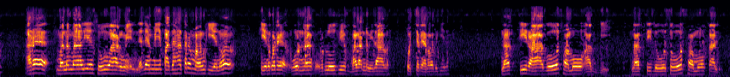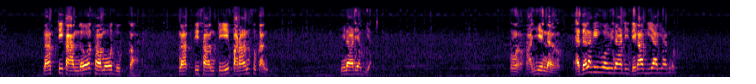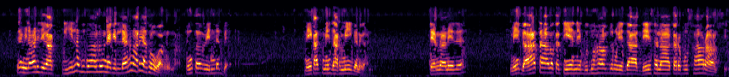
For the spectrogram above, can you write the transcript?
අර මනමාලිය සෝවාන් වෙන්න. දැන් මේ පද හතර මං කියනවා කියනකොට ඕන්න ඔර්ලෝසුවේ බලන්න වෙලාව කොච්චර යනවද කියලා. නත්ති රාගෝ සමෝ අග්ගී. නත්ති දෝසෝ සමෝ කලි. නත්ති කන්දෝ සමෝ දුක්ඛා. නත්ති සම්ති පරං සුඛං. විනාඩියක් ගියා. ඔය අයියෙන් ඇදලා කිව්වා විනාඩි දෙකක් ගියා කියන්නේ. ඒ විනාඩි දෙකක් ගිහිල්ලා බුදුහාමුදුරුවෝ නැගිටලා යනවා අර යසෝවන් වුණා. ඕක වෙන්න බෑ. මේකත් මේ ධර්මයේ ඉගෙන ගන්න. තේරුණා නේද? මේ ගාථාවක තියෙන්නේ බුදුහාමුදුරුවෝ එදා දේශනා කරපු සාරාංශය.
